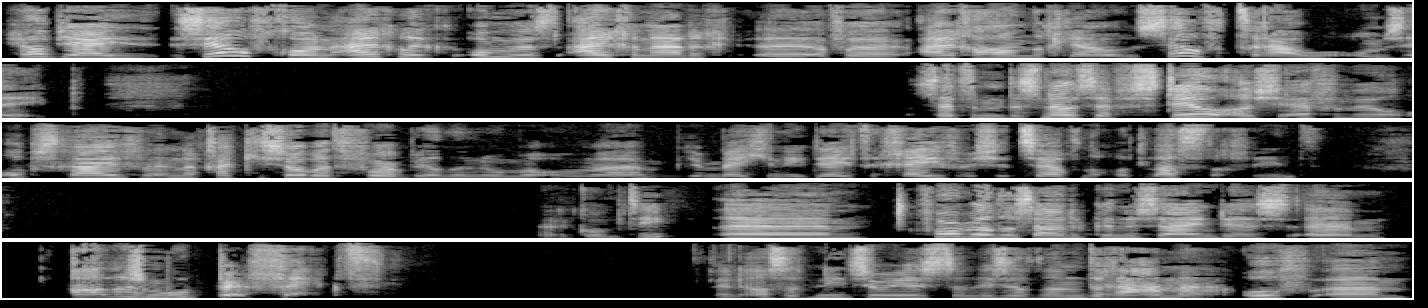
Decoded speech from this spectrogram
help jij zelf gewoon eigenlijk onbewust eigenaardig, uh, of uh, eigenhandig jouw zelfvertrouwen om zeep. Zet hem nooit even stil als je even wil opschrijven en dan ga ik je zo wat voorbeelden noemen om uh, je een beetje een idee te geven als je het zelf nog wat lastig vindt. Nou, daar komt ie. Um, voorbeelden zouden kunnen zijn dus um, alles moet perfect. En als dat niet zo is, dan is dat een drama. Of um,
